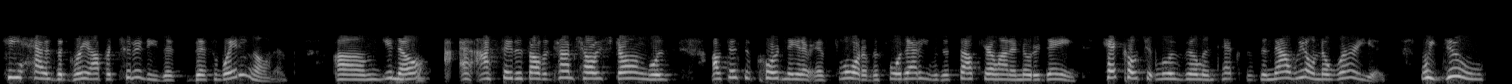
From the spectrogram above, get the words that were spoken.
he has a great opportunity that's that's waiting on him. Um, you know, I, I say this all the time. Charlie Strong was offensive coordinator at Florida. Before that, he was at South Carolina, Notre Dame, head coach at Louisville in Texas, and now we don't know where he is. We do,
